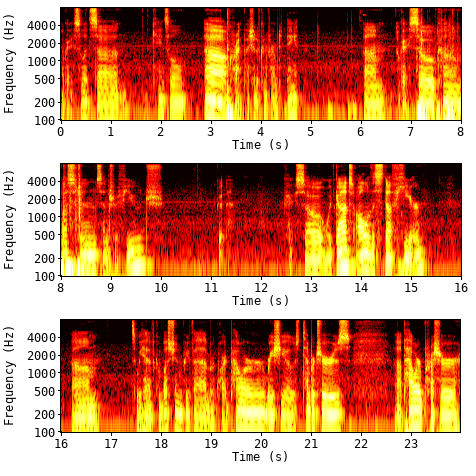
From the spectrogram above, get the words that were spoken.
Okay, so let's uh, cancel Oh, crap. I should have confirmed. Dang it. Um, okay, so combustion centrifuge. Good. Okay, so we've got all of the stuff here. Um, so we have combustion, prefab, required power, ratios, temperatures, uh, power, pressure,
